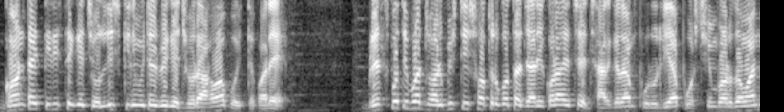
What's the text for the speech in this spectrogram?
ঘন্টায় তিরিশ থেকে চল্লিশ কিলোমিটার বেগে ঝোড়া হাওয়া বইতে পারে। বৃহস্পতিবার ঝড় বৃষ্টির সতর্কতা জারি করা হয়েছে ঝাড়গ্রাম, পুরুলিয়া, পশ্চিম বর্ধমান,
